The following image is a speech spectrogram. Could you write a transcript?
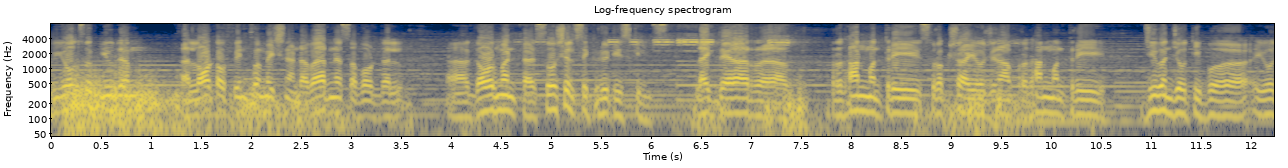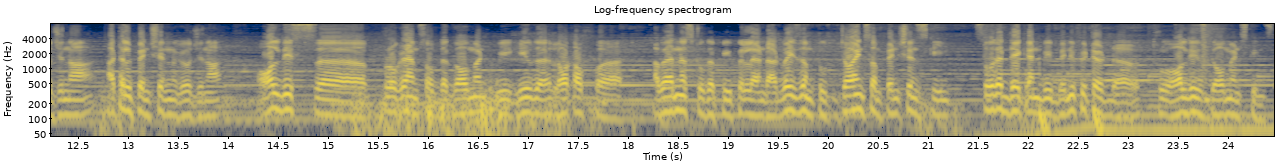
We also give them a lot of information and awareness about the uh, government uh, social security schemes. Like there are uh, Pradhan Mantri Suraksha Yojana, Pradhan Mantri Jeevan Jyoti Bo- Yojana, Atal Pension Yojana. All these uh, programs of the government, we give a lot of uh, awareness to the people and advise them to join some pension scheme so that they can be benefited uh, through all these government schemes.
